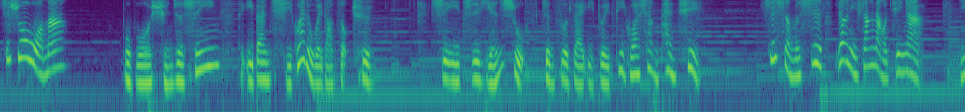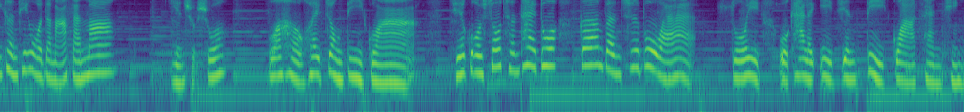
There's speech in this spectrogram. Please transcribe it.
是说我吗？波波循着声音和一般奇怪的味道走去，是一只鼹鼠正坐在一堆地瓜上叹气。是什么事让你伤脑筋啊？你肯听我的麻烦吗？鼹鼠说：“我很会种地瓜。”结果收成太多，根本吃不完，所以我开了一间地瓜餐厅，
